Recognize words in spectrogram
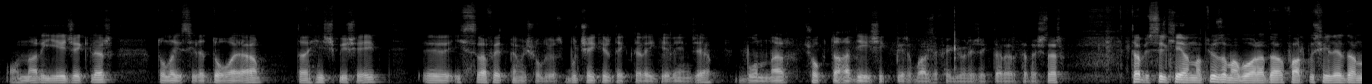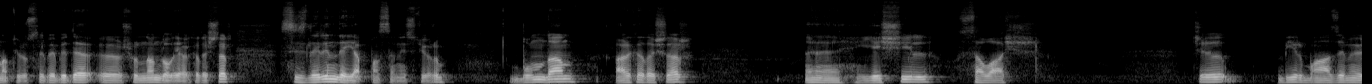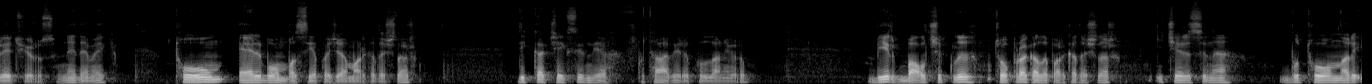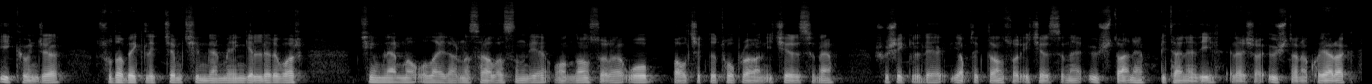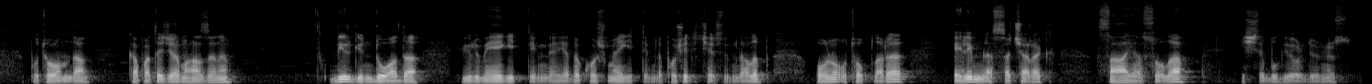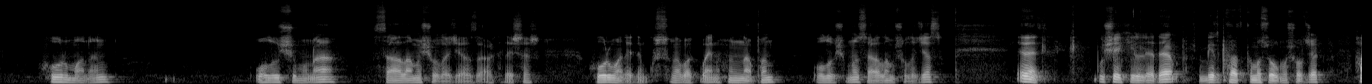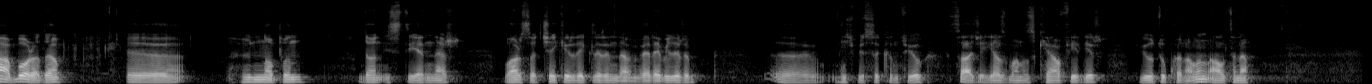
Onlar yiyecekler. Dolayısıyla doğaya da hiçbir şey e, israf etmemiş oluyoruz. Bu çekirdeklere gelince bunlar çok daha değişik bir vazife görecekler arkadaşlar. Tabi sirkeyi anlatıyoruz ama bu arada farklı şeyleri de anlatıyoruz. Sebebi de e, şundan dolayı arkadaşlar. Sizlerin de yapmasını istiyorum. Bundan arkadaşlar e, yeşil savaşçı bir malzeme üretiyoruz. Ne demek? Tohum el bombası yapacağım arkadaşlar. Dikkat çeksin diye bu tabiri kullanıyorum. Bir balçıklı toprak alıp arkadaşlar içerisine bu tohumları ilk önce suda bekleteceğim. Çimlenme engelleri var. Çimlenme olaylarını sağlasın diye. Ondan sonra o balçıklı toprağın içerisine Şu şekilde yaptıktan sonra içerisine 3 tane, bir tane değil, el aşağı 3 tane koyarak bu tohumdan kapatacağım ağzını. Bir gün doğada yürümeye gittiğimde ya da koşmaya gittiğimde poşet içerisinde alıp onu o topları elimle saçarak sağa sola işte bu gördüğünüz hurmanın oluşumuna sağlamış olacağız arkadaşlar. Hurma dedim kusura bakmayın hınnapın oluşumunu sağlamış olacağız. Evet bu şekilde de bir katkımız olmuş olacak. Ha bu arada e, hünnapından isteyenler varsa çekirdeklerinden verebilirim. E, hiçbir sıkıntı yok. Sadece yazmanız kafidir YouTube kanalının altına.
